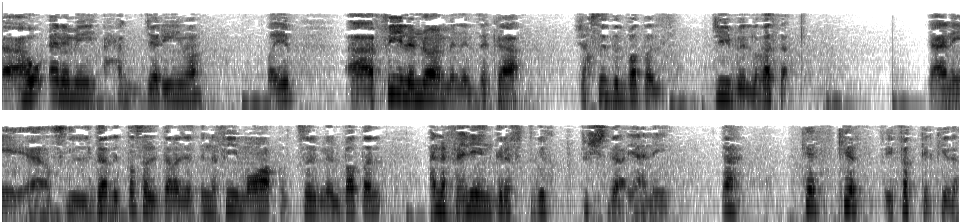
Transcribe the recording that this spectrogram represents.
آه، هو أنمي حق جريمة. طيب آه في نوع من الذكاء. شخصية البطل تجيب الغثاء. يعني آه، تصل لدرجة إن في مواقف تصير من البطل. أنا فعليا قرفت قلت وش ذا؟ يعني آه كيف كيف يفكر كذا؟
